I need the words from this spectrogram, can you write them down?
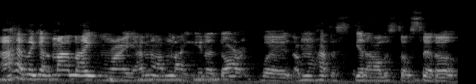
I haven't got my lighting right. I know I'm like in the dark, but I'm gonna have to get all this stuff set up.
